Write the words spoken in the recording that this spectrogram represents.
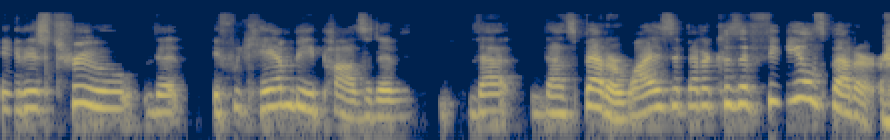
it is true that if we can be positive, that that's better. Why is it better? Because it feels better.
